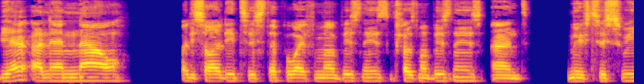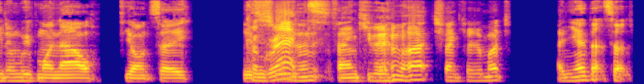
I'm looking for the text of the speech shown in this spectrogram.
yeah. And then now I decided to step away from my business, close my business, and move to Sweden with my now fiance. Congrats. Thank you very much. Thank you very much. And yeah, that's what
